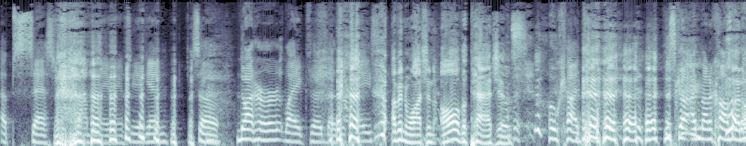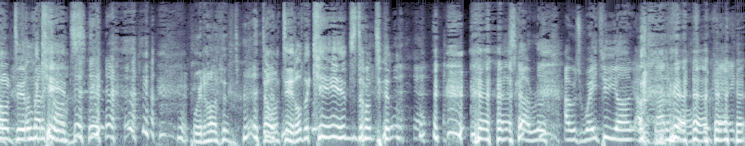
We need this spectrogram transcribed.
obsessed with JonBenét Ramsey again. So not her, like the the, the case. I've been watching all the pageants. Oh God, this guy. I'm not a comic. I don't diddle the a kids. we don't don't diddle the kids. Don't diddle. this got really. I was way too young. I was not involved. Okay.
